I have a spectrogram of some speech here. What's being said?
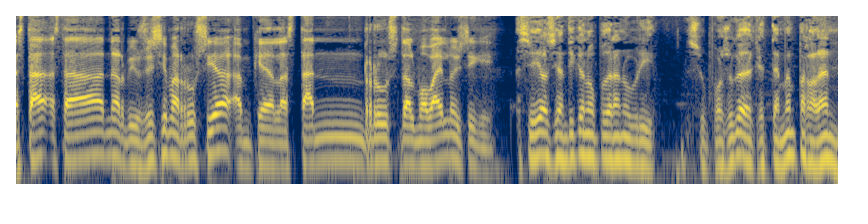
està, està nerviosíssima Rússia amb que l'estant rus del Mobile no hi sigui. Sí, els han dit que no el podran obrir. Suposo que d'aquest tema en parlaran.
